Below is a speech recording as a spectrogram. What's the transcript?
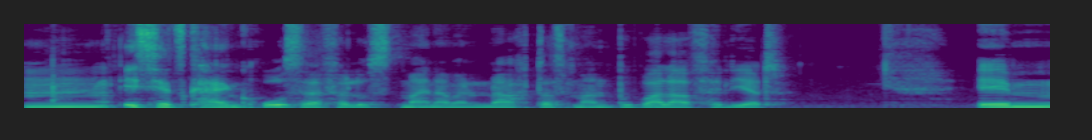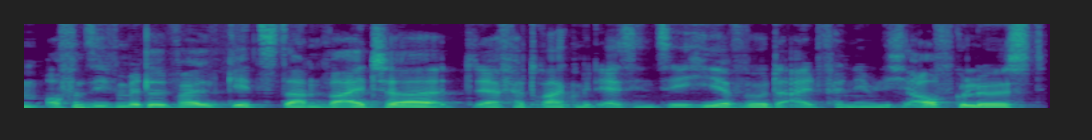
Mm, ist jetzt kein großer Verlust, meiner Meinung nach, dass man Bubala verliert. Im offensiven Mittelfeld geht es dann weiter. Der Vertrag mit Ersin hier wurde einvernehmlich aufgelöst.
